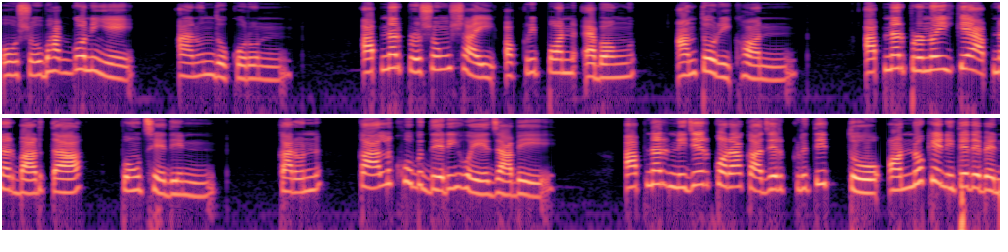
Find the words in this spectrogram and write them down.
ও সৌভাগ্য নিয়ে আনন্দ করুন। আপনার প্রশংসাই অকৃপণ এবং আন্তরিক হন। আপনার প্রণয়ীকে আপনার বার্তা পৌঁছে দিন, কারণ কাল খুব দেরি হয়ে যাবে। আপনার নিজের করা কাজের কৃতিত্ব অন্যকে নিতে দেবেন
